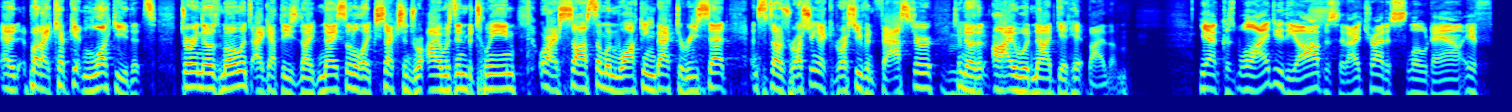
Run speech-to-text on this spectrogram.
and but I kept getting lucky. That's during those moments I got these like nice little like sections where I was in between, or I saw someone walking back to reset, and since I was rushing, I could rush even faster to know that I would not get hit by them. Yeah, because well, I do the opposite. I try to slow down. If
